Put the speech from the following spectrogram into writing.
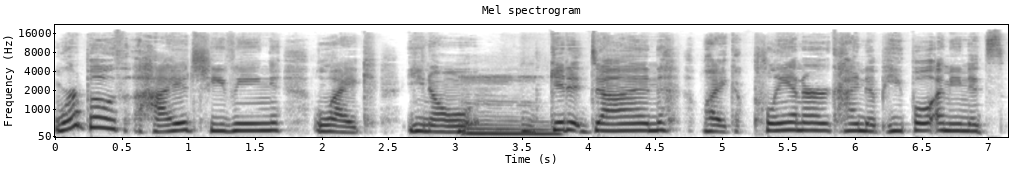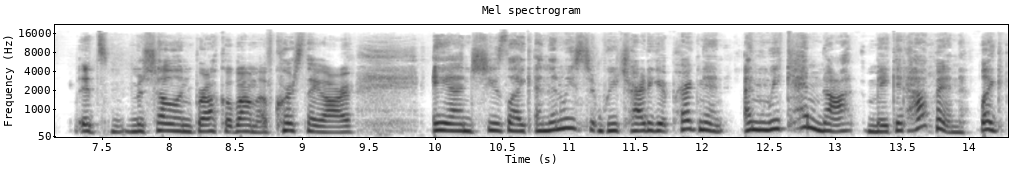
we're both high achieving, like, you know, mm. get it done, like planner kind of people. I mean, it's, it's Michelle and Barack Obama. Of course they are. And she's like, and then we, we try to get pregnant and we cannot make it happen. Like,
